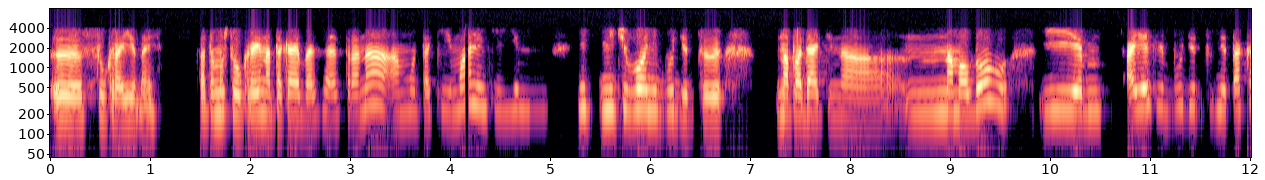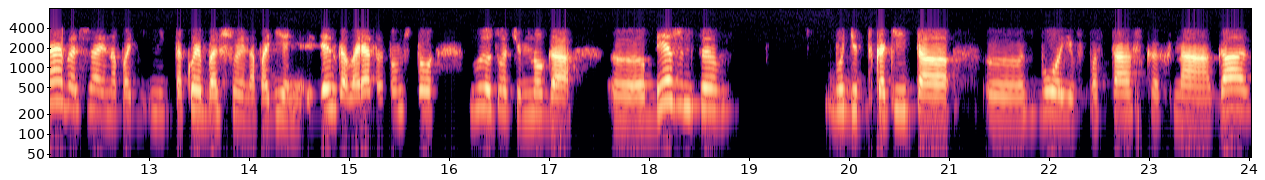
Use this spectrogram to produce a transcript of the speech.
э, с Украиной. Потому что Украина такая большая страна, а мы такие маленькие, им ни, ничего не будет э, нападать и на, на Молдову. И, а если будет не такая большая напад... не такое большое нападение, здесь говорят о том, что будут очень много э, беженцев, будет какие-то э, сбои в поставках на газ,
